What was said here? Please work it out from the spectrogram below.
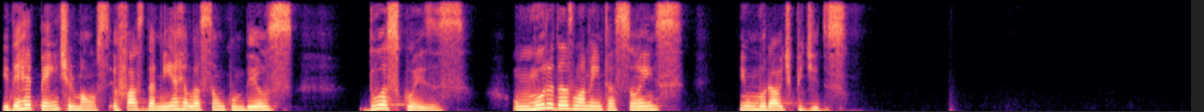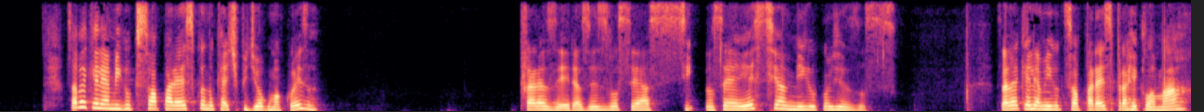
E de repente, irmãos, eu faço da minha relação com Deus duas coisas: um muro das lamentações e um mural de pedidos. Sabe aquele amigo que só aparece quando quer te pedir alguma coisa? Prazer, às vezes você é, você é esse amigo com Jesus. Sabe aquele amigo que só aparece para reclamar?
